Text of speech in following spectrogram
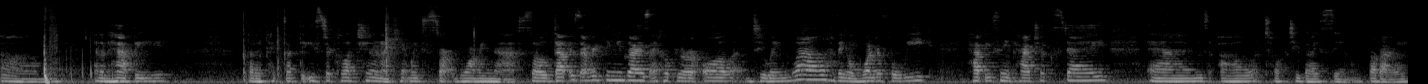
Um, and I'm happy that I picked up the Easter collection and I can't wait to start warming that. So that is everything, you guys. I hope you're all doing well, having a wonderful week. Happy St. Patrick's Day, and I'll talk to you guys soon. Bye bye.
